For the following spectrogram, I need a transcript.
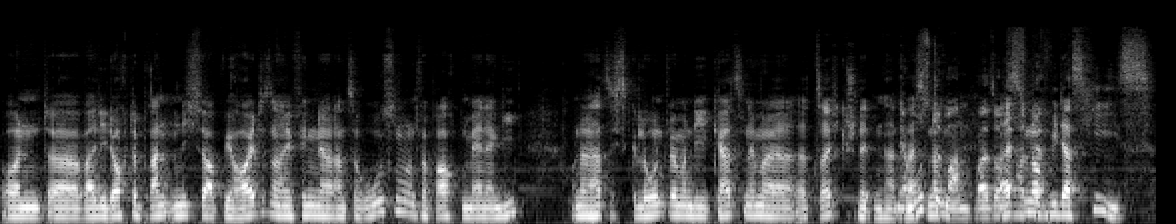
Und äh, weil die Dochte brannten nicht so ab wie heute, sondern die fingen dann an zu rußen und verbrauchten mehr Energie. Und dann hat sich's gelohnt, wenn man die Kerzen immer äh, zurechtgeschnitten hat. ja, weißt musste du noch, man, weil sonst Weißt du noch, wie das hieß?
